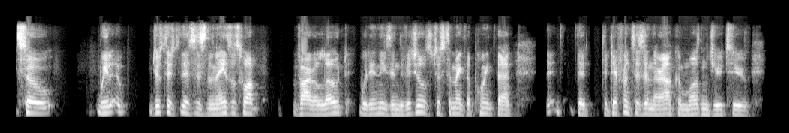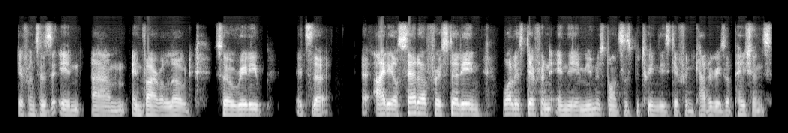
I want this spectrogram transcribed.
So we just as this is the nasal swab viral load within these individuals, just to make the point that the, the, the differences in their outcome wasn't due to differences in um, in viral load. So really, it's the ideal setup for studying what is different in the immune responses between these different categories of patients.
